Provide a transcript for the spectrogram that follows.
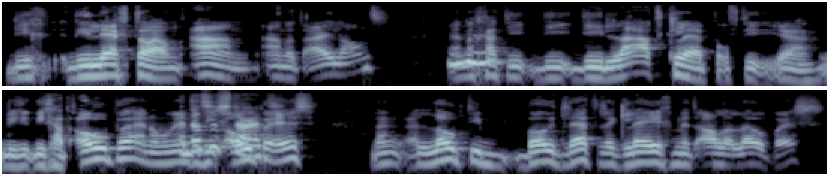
Die, die legt dan aan aan het eiland. En dan Mhm. gaat die, die, die laadklep, of die, ja, die, die gaat open. En op het moment dat dat, die open is, dan loopt die boot letterlijk leeg met alle lopers.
